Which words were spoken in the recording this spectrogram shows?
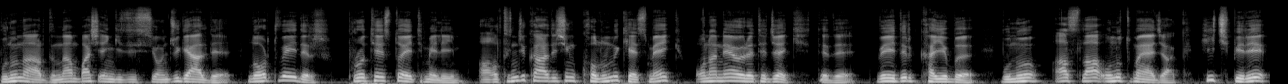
Bunun ardından baş Engizisyoncu geldi. Lord Vader protesto etmeliyim. 6. kardeşin kolunu kesmek ona ne öğretecek dedi. Vader kaybı. Bunu asla unutmayacak. Hiçbiri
